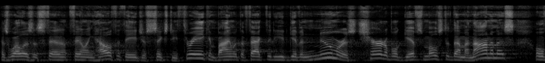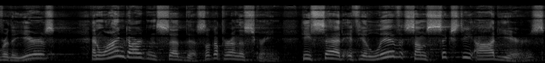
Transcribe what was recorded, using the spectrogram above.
as well as his fa- failing health at the age of 63, combined with the fact that he had given numerous charitable gifts, most of them anonymous, over the years. And Weingarten said this look up here on the screen. He said, If you live some 60 odd years,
